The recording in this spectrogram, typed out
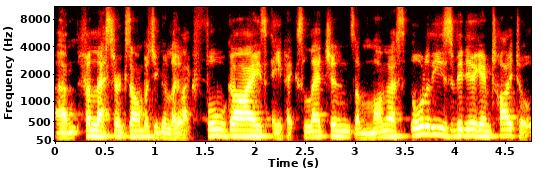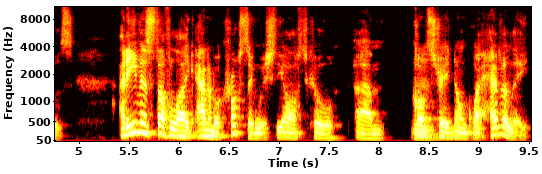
um, for lesser examples, you can look at like Fall Guys, Apex Legends, Among Us, all of these video game titles, and even stuff like Animal Crossing, which the article um. Concentrated mm. on quite heavily.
